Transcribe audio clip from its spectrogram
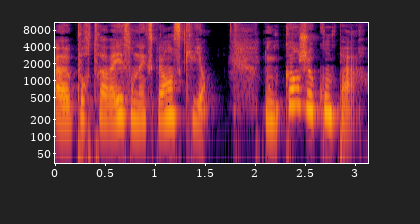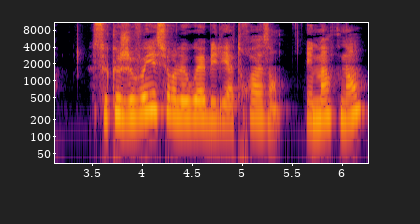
euh, pour travailler son expérience client. Donc quand je compare ce que je voyais sur le web il y a trois ans et maintenant,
